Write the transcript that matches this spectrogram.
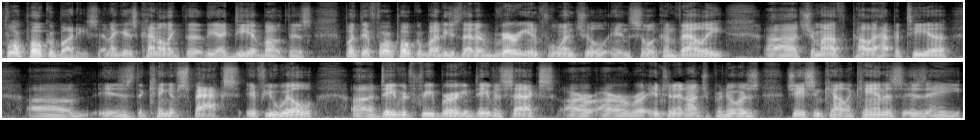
four poker buddies, and I guess kind of like the, the idea about this, but they're four poker buddies that are very influential in Silicon Valley. Uh, Chamath Palihapitiya uh, is the king of SPACs, if you will. Uh, David Friedberg and David Sacks are, are uh, internet entrepreneurs. Jason Calacanis is a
